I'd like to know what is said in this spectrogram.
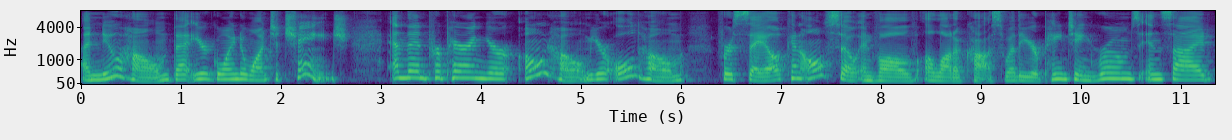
a new home that you're going to want to change. And then preparing your own home, your old home, for sale can also involve a lot of costs, whether you're painting rooms inside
